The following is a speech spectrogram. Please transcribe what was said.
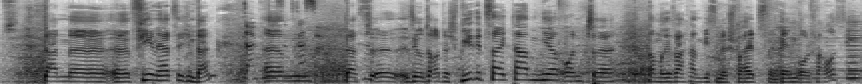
Gut, dann äh, äh, vielen herzlichen Dank, Danke Interesse. dass äh, Sie uns auch das Spiel gezeigt haben hier und äh, nochmal gesagt haben, wie es in der Schweiz der Gamebranche aussieht.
